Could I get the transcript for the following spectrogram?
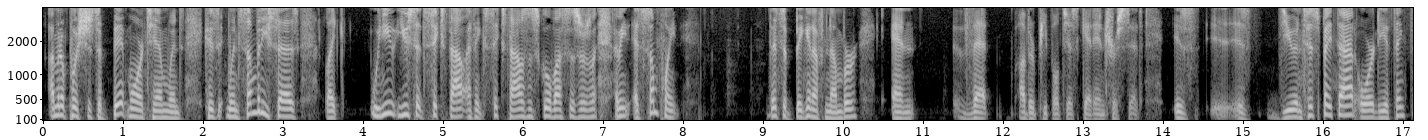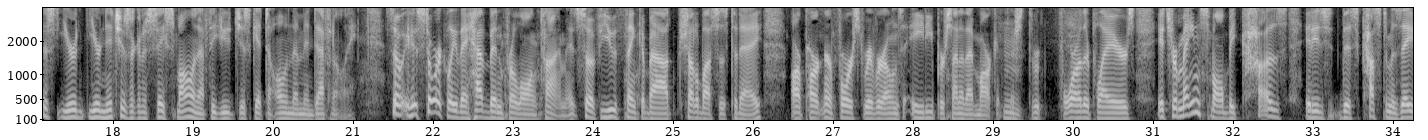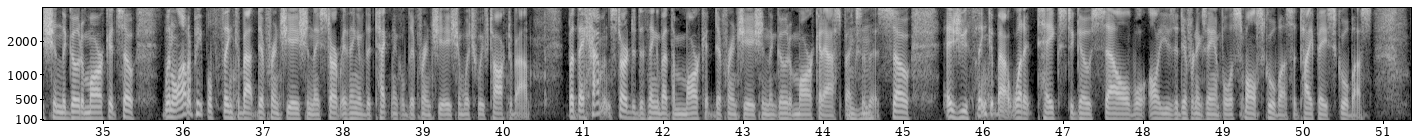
I'm going to push just a bit more, Tim, when because when somebody says like when you you said six thousand, I think six thousand school buses or something. I mean, at some point, that's a big enough number, and that other people just get interested. Is is do you anticipate that, or do you think this your your niches are going to stay small enough that you just get to own them indefinitely? So historically, they have been for a long time. So if you think about shuttle buses today, our partner Forest River owns eighty percent of that market. Hmm. There's th- four other players. It's remained small because it is this customization, the go to market. So when a lot of people think about differentiation, they start by thinking of the technical differentiation, which we've talked about, but they haven't started to think about the market differentiation, the go to market aspects mm-hmm. of this. So as you think about what it takes to go sell, well, I'll use a different example a small school bus, a type A school bus.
